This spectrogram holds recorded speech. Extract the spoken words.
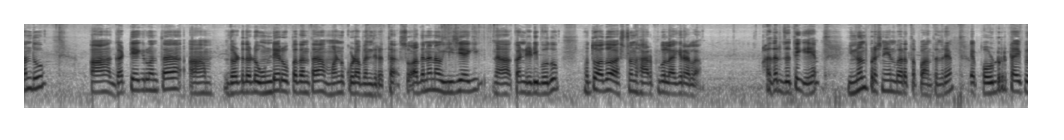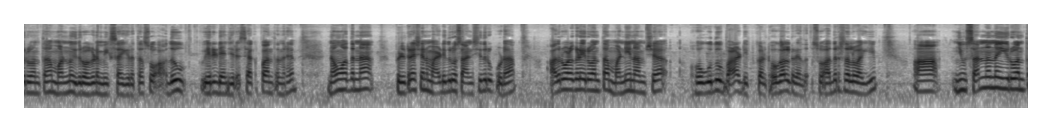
ಒಂದು ಆ, ಗಟ್ಟಿಯಾಗಿರುವಂಥ ದೊಡ್ಡ ದೊಡ್ಡ ಉಂಡೆ ರೂಪದಂಥ ಮಣ್ಣು ಕೂಡ ಬಂದಿರುತ್ತೆ. ಸೊ ಅದನ್ನು ನಾವು ಈಸಿಯಾಗಿ ಕಂಡು ಹಿಡಿಬೋದು ಮತ್ತು ಅದು ಅಷ್ಟೊಂದು ಹಾರ್ಮ್ಫುಲ್ ಆಗಿರಲ್ಲ. ಅದರ ಜೊತೆಗೆ ಇನ್ನೊಂದು ಪ್ರಶ್ನೆ ಏನು ಬರುತ್ತಪ್ಪ ಅಂತಂದರೆ ಪೌಡ್ರ್ ಟೈಪ್ ಇರುವಂಥ ಮಣ್ಣು ಇದ್ರೊಳಗಡೆ ಮಿಕ್ಸ್ ಆಗಿರುತ್ತೆ. ಸೊ ಅದು ವೆರಿ ಡೇಂಜರಸ್ ಯಾಕಪ್ಪ ಅಂತಂದರೆ ನಾವು ಅದನ್ನು ಫಿಲ್ಟ್ರೇಷನ್ ಮಾಡಿದರೂ ಸಣಿಸಿದರೂ ಕೂಡ ಅದರೊಳಗಡೆ ಇರುವಂಥ ಮಣ್ಣಿನ ಅಂಶ ಹೋಗೋದು ಭಾಳ ಡಿಫಿಕಲ್ಟ್ ಹೋಗಲ್ರಿ ಅದು. ಸೊ ಅದ್ರ ಸಲುವಾಗಿ ನೀವು ಸಣ್ಣನ ಇರುವಂಥ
